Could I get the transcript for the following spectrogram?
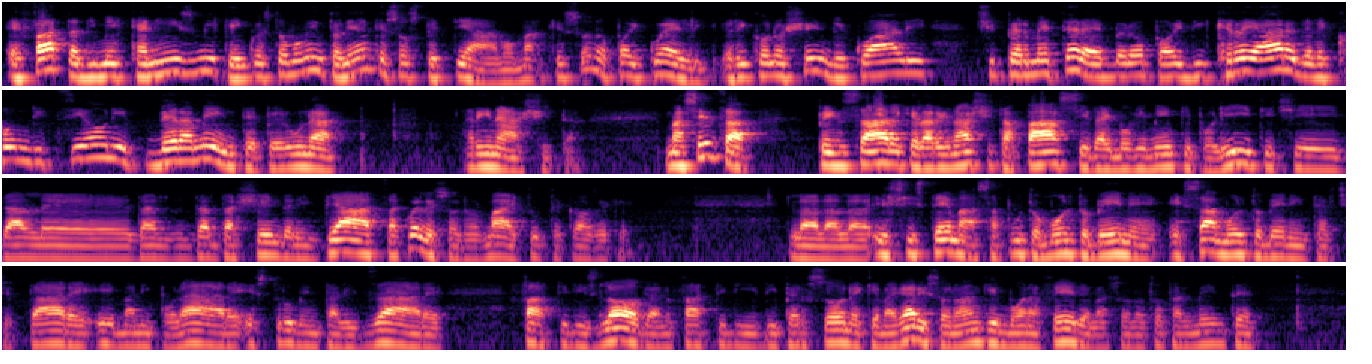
è fatta di meccanismi che in questo momento neanche sospettiamo, ma che sono poi quelli, riconoscendo i quali ci permetterebbero poi di creare delle condizioni veramente per una rinascita, ma senza pensare che la rinascita passi dai movimenti politici, dalle, da, da, da scendere in piazza, quelle sono ormai tutte cose che la, la, la, il sistema ha saputo molto bene e sa molto bene intercettare e manipolare e strumentalizzare fatti di slogan, fatti di, di persone che magari sono anche in buona fede, ma sono totalmente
